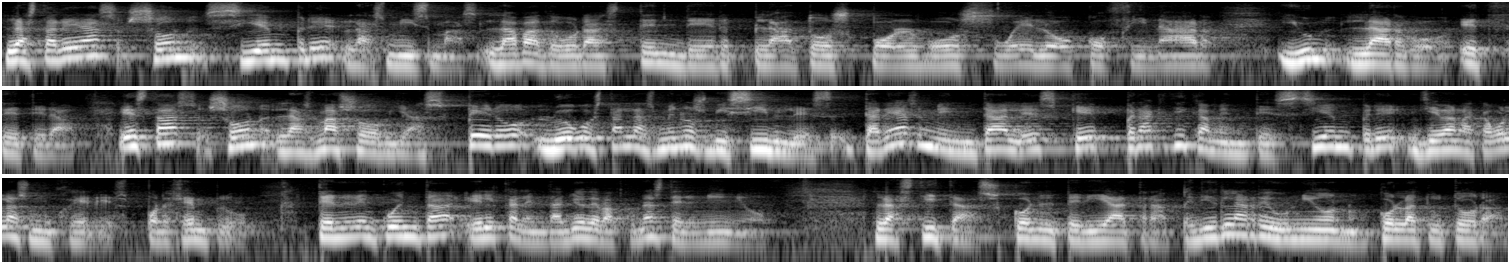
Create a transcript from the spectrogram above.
Las tareas son siempre las mismas, lavadoras, tender, platos, polvos, suelo, cocinar y un largo, etcétera. Estas son las más obvias, pero luego están las menos visibles, tareas mentales que prácticamente siempre llevan a cabo las mujeres. Por ejemplo, tener en cuenta el calendario de vacunas del niño, las citas con el pediatra, pedir la reunión con la tutora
